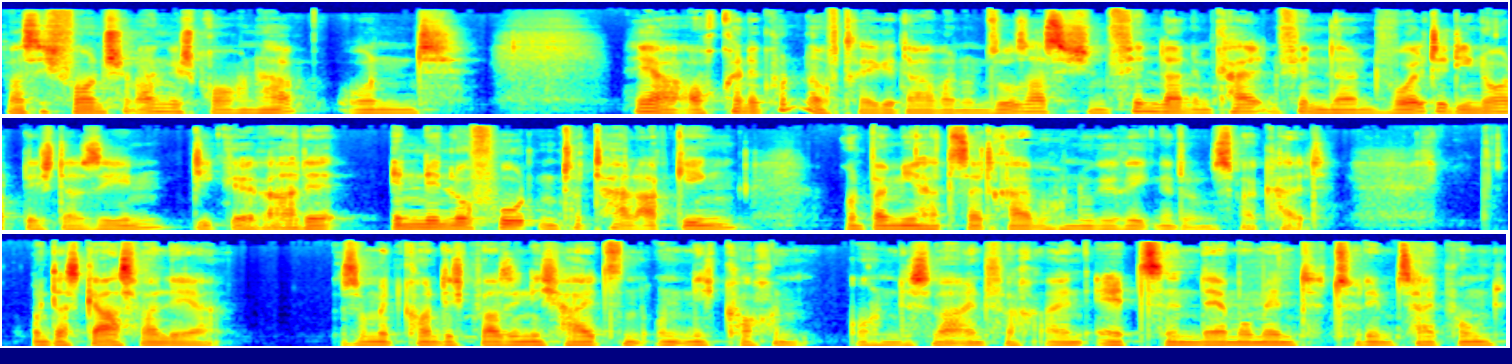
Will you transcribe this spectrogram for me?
was ich vorhin schon angesprochen habe und ja, auch keine Kundenaufträge da waren. Und so saß ich in Finnland, im kalten Finnland, wollte die Nordlichter sehen, die gerade in den Lofoten total abgingen. Und bei mir hat es seit drei Wochen nur geregnet und es war kalt. Und das Gas war leer. Somit konnte ich quasi nicht heizen und nicht kochen. Und es war einfach ein ätzender Moment zu dem Zeitpunkt,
